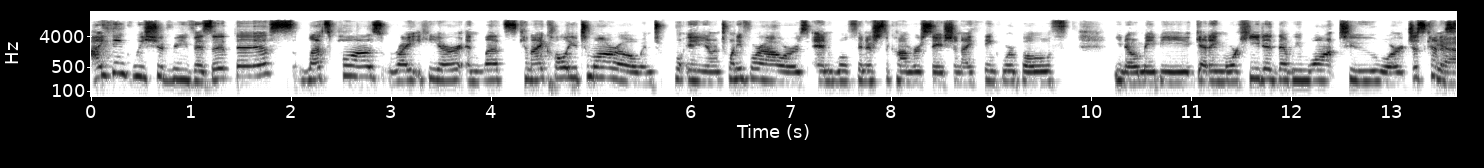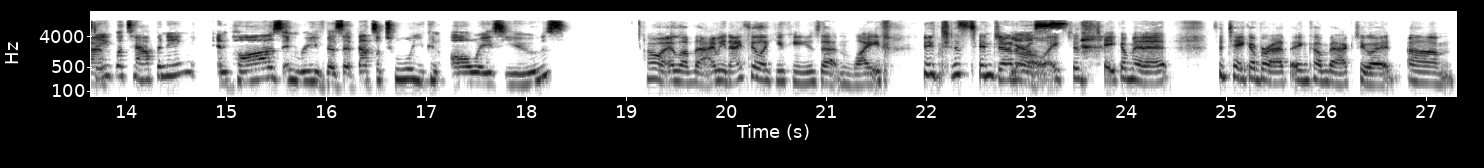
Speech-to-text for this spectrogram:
I think we should revisit this. Let's pause right here and let's. Can I call you tomorrow in you know in 24 hours and we'll finish the conversation. I think we're both, you know, maybe getting more heated than we want to, or just kind of yeah. state what's happening and pause and revisit. That's a tool you can always use. Oh, I love that. I mean, I feel like you can use that in life. just in general yes. like just take a minute to take a breath and come back to it um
